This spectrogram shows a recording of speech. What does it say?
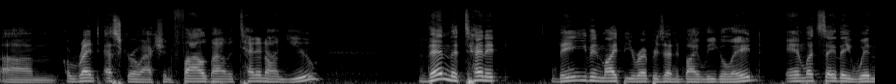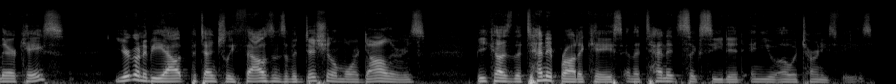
um, a rent escrow action filed by the tenant on you then the tenant they even might be represented by legal aid, and let's say they win their case, you're going to be out potentially thousands of additional more dollars because the tenant brought a case and the tenant succeeded and you owe attorney's fees.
